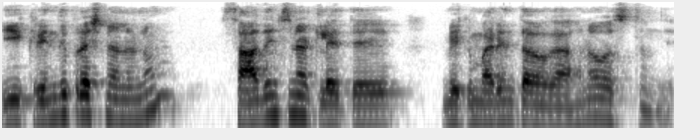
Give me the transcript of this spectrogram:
ఈ క్రింది ప్రశ్నలను సాధించినట్లయితే మీకు మరింత అవగాహన వస్తుంది.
